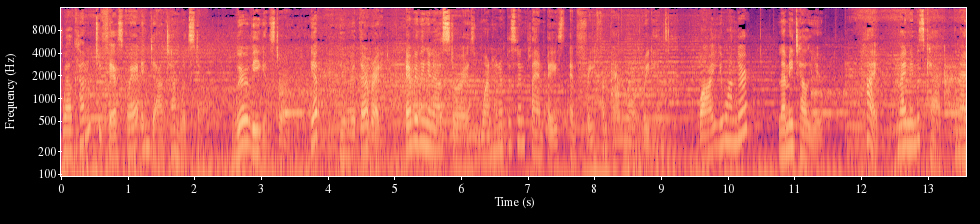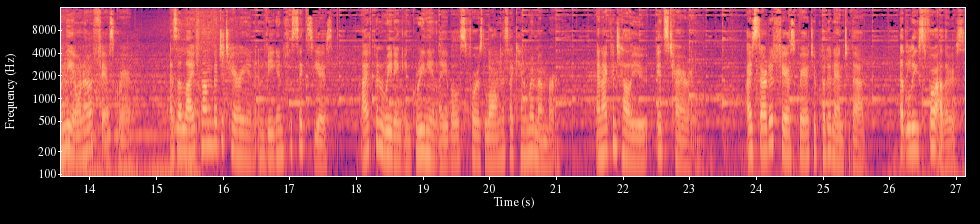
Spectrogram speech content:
Welcome to Fair Square in downtown Woodstock. We're a vegan store. Yep, you heard that right. Everything in our store is 100% plant based and free from animal ingredients. Why, you wonder? Let me tell you. Hi, my name is Kat, and I'm the owner of Fair Square. As a lifelong vegetarian and vegan for six years, I've been reading ingredient labels for as long as I can remember. And I can tell you, it's tiring. I started Fair Square to put an end to that, at least for others.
